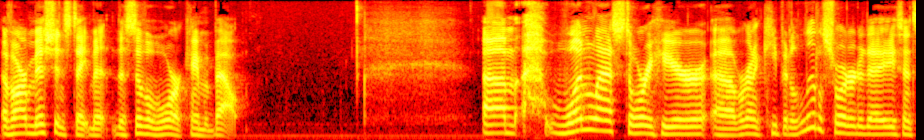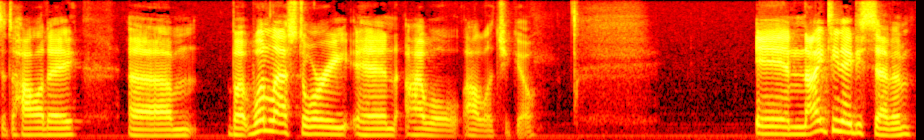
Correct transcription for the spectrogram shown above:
of our mission statement, the Civil War, came about. Um, one last story here. Uh, we're going to keep it a little shorter today since it's a holiday. Um, but one last story, and I will I'll let you go. In 1987,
